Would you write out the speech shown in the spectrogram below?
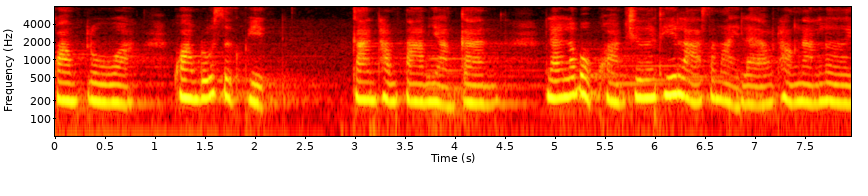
ความกลัว ความรู้สึกผิด การทำตามอย่างกัน และระบบความเชื่อที่ล้าสมัยแล้วทั้งนั้นเลย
